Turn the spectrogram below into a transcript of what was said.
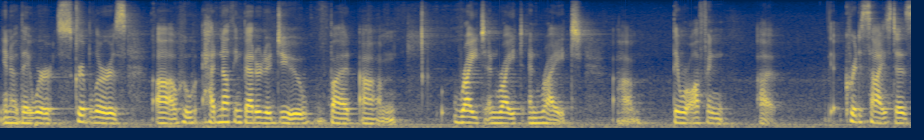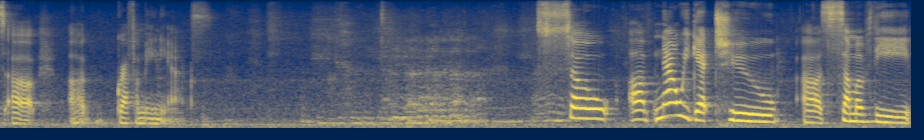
You know, they were scribblers uh, who had nothing better to do but um, write and write and write. Um, they were often uh, criticized as uh, graphomaniacs. so uh, now we get to uh, some of the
